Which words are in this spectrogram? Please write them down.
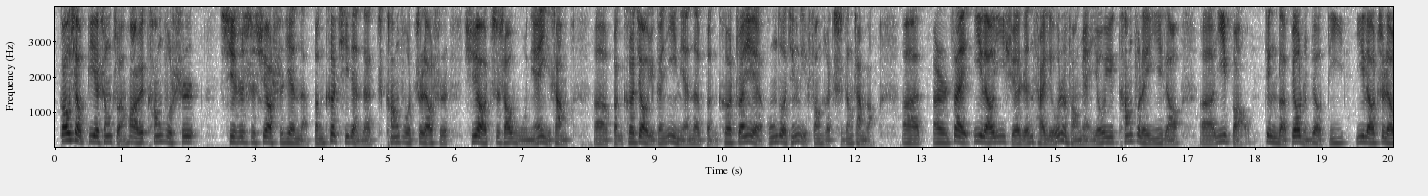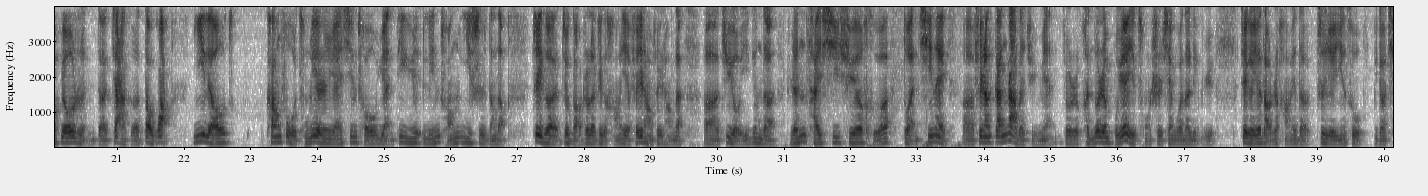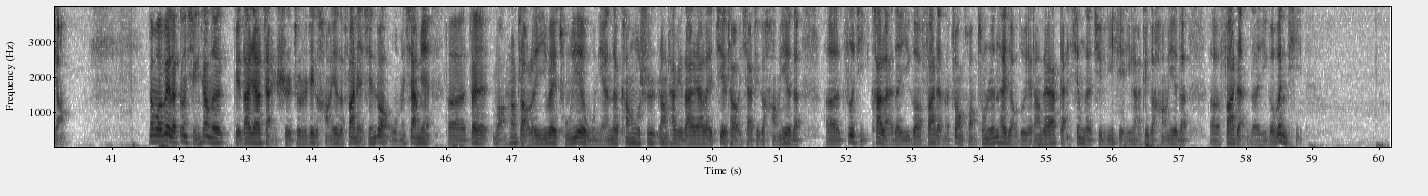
高校毕业生转化为康复师。其实是需要时间的。本科起点的康复治疗师需要至少五年以上，呃本科教育跟一年的本科专业工作经历方可持证上岗。呃，而在医疗医学人才留任方面，由于康复类医疗，呃，医保定的标准比较低，医疗治疗标准的价格倒挂，医疗康复从业人员薪酬远低于临床医师等等，这个就导致了这个行业非常非常的呃，具有一定的人才稀缺和短期内呃非常尴尬的局面，就是很多人不愿意从事相关的领域，这个也导致行业的制约因素比较强。那么，为了更形象的给大家展示，就是这个行业的发展现状，我们下面呃在网上找了一位从业五年的康复师，让他给大家来介绍一下这个行业的呃自己看来的一个发展的状况，从人才角度也让大家感性的去理解一下这个行业的呃发展的一个问题。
